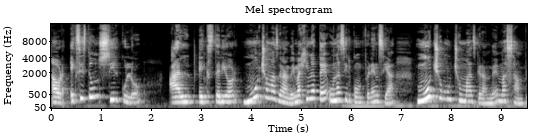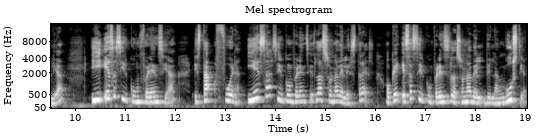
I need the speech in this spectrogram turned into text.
Ahora, existe un círculo al exterior mucho más grande. Imagínate una circunferencia mucho, mucho más grande, más amplia, y esa circunferencia está fuera. Y esa circunferencia es la zona del estrés, ¿ok? Esa circunferencia es la zona de, la angustia,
